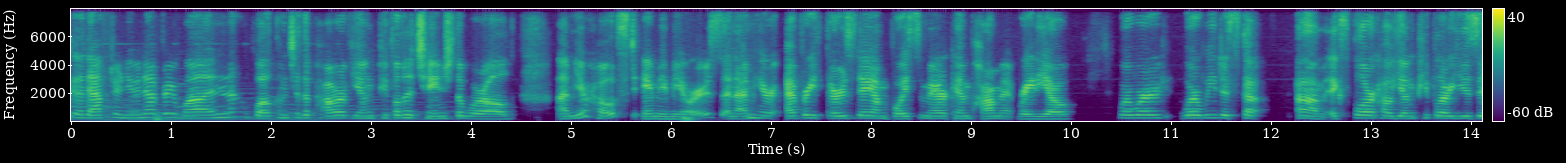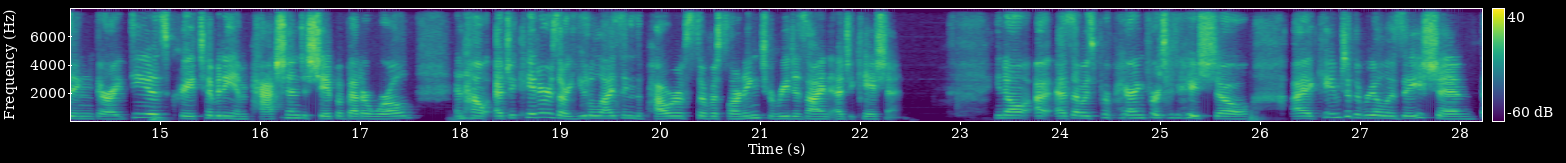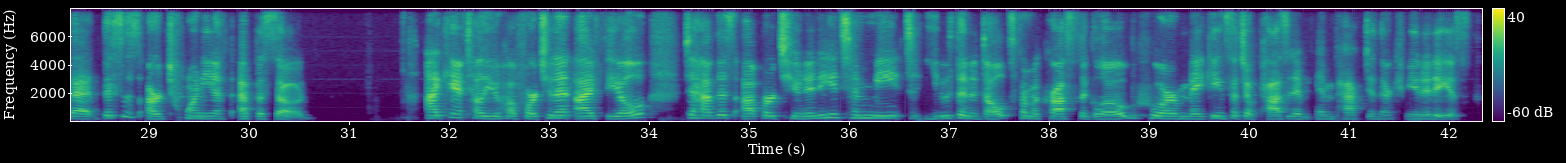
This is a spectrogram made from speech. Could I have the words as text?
Good afternoon, everyone. Welcome to the Power of Young People to Change the World. I'm your host, Amy Meuers, and I'm here every Thursday on Voice America Empowerment Radio, where we're where we discuss um, explore how young people are using their ideas, creativity, and passion to shape a better world, and how educators are utilizing the power of service learning to redesign education you know, as I was preparing for today's show, I came to the realization that this is our 20th episode. I can't tell you how fortunate I feel to have this opportunity to meet youth and adults from across the globe who are making such a positive impact in their communities.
